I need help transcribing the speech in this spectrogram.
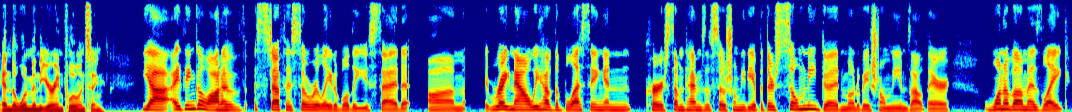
and the women that you're influencing. Yeah, I think a lot of stuff is so relatable that you said. Um, right now, we have the blessing and curse sometimes of social media, but there's so many good motivational memes out there. One of them is like,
